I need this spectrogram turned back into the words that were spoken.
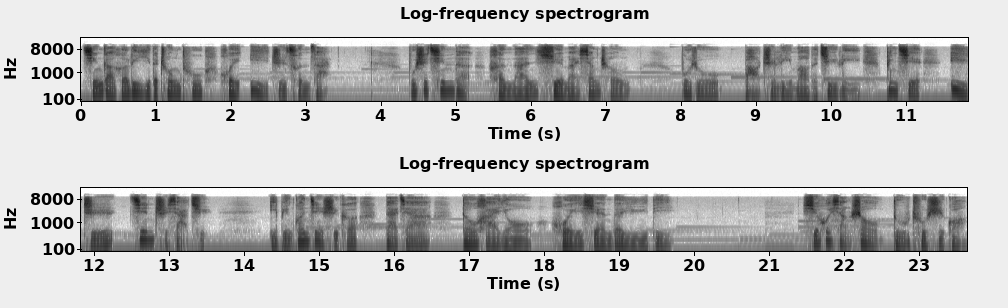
情感和利益的冲突会一直存在。不是亲的很难血脉相承，不如保持礼貌的距离，并且一直坚持下去，以便关键时刻大家都还有回旋的余地。学会享受独处时光。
